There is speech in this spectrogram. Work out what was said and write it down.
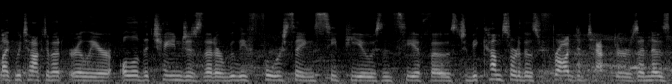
like we talked about earlier, all of the changes that are really forcing CPOs and CFOs to become sort of those fraud detectors and those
